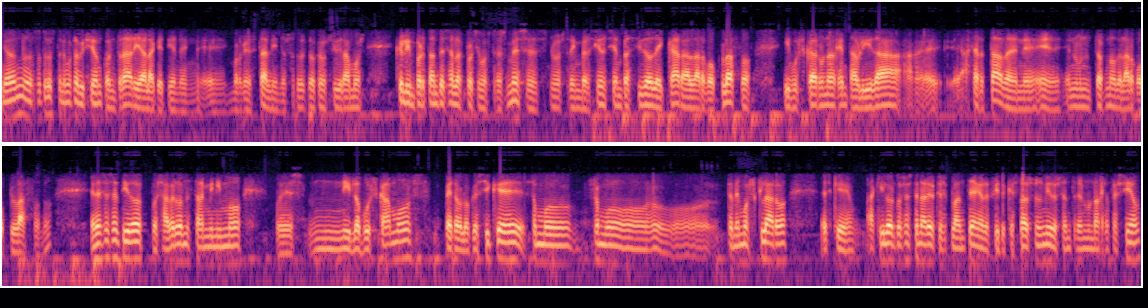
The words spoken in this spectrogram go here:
Nosotros tenemos una visión contraria a la que tienen eh, Morgan Stanley. Nosotros lo consideramos que lo importante sean los próximos tres meses. Nuestra inversión siempre ha sido de cara a largo plazo y buscar una rentabilidad eh, acertada en, en, un entorno de largo plazo. ¿no? En ese sentido, pues saber dónde está el mínimo, pues ni lo buscamos, pero lo que sí que somos, somos tenemos claro es que aquí los dos escenarios que se plantean, es decir, que Estados Unidos entre en una recesión,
